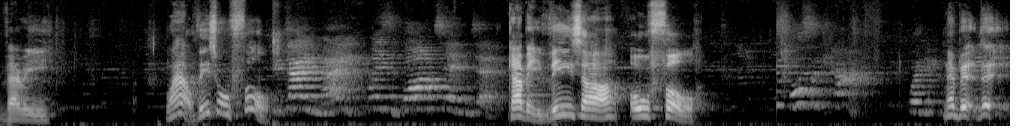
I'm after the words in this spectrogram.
very. Wow, these are all full. Good day, mate. Where's the bartender? Gabby, these are all full. It was a cat. When it No, but the,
